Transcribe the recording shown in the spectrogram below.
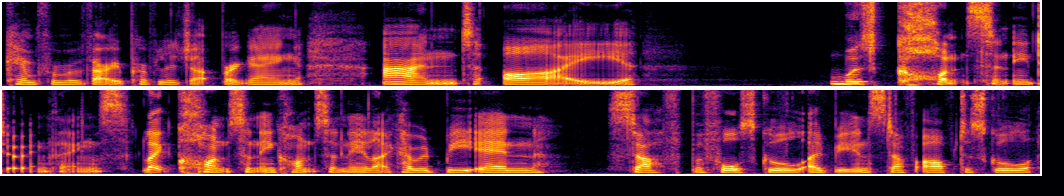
came from a very privileged upbringing and i was constantly doing things. Like constantly constantly. Like i would be in stuff before school i'd be in stuff after school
